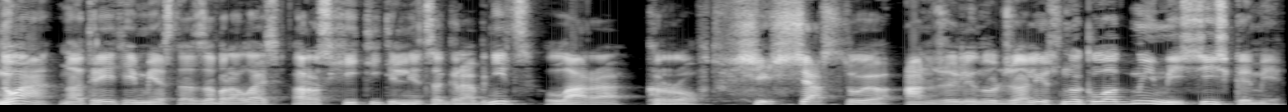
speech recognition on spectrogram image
Ну а на третье место забралась расхитительница гробниц Лара Крофт. Сисястую Анджелину Джоли с накладными сиськами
